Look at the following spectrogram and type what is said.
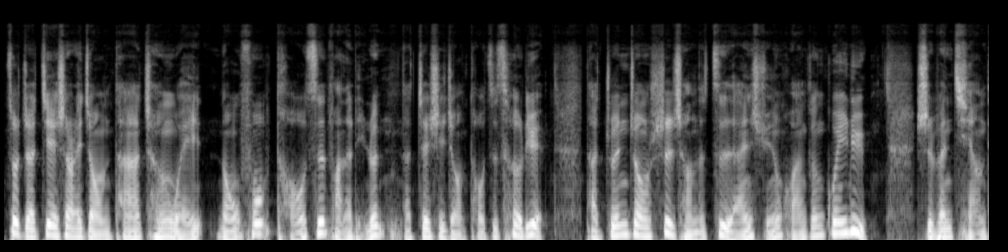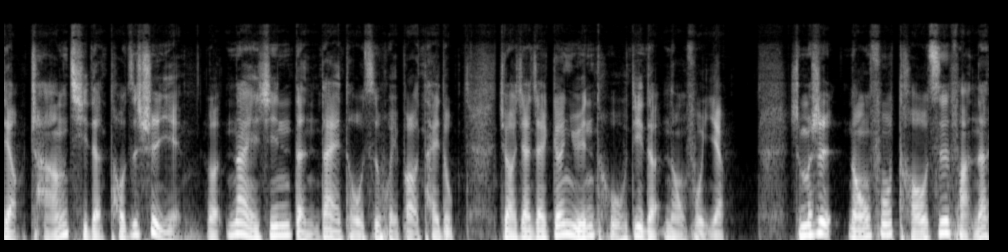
作者介绍了一种他称为“农夫投资法”的理论。那这是一种投资策略，他尊重市场的自然循环跟规律，十分强调长期的投资视野和耐心等待投资回报的态度，就好像在耕耘土地的农夫一样。什么是农夫投资法呢？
